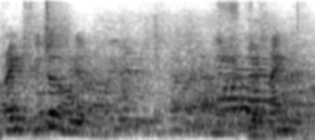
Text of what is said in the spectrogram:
ब्राइट फ्यूचर होने वाला है। थैंक यू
